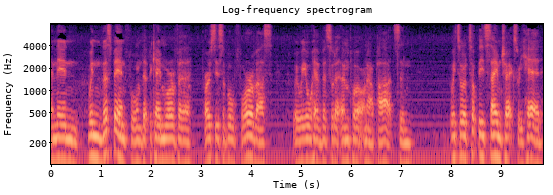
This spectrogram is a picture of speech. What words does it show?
And then when this band formed, it became more of a process of all four of us, where we all have a sort of input on our parts, and we sort of took these same tracks we had,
